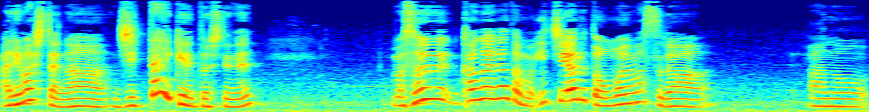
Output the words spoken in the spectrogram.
ありましたが、実体験としてね、まあそういう考え方も一あると思いますが、あの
